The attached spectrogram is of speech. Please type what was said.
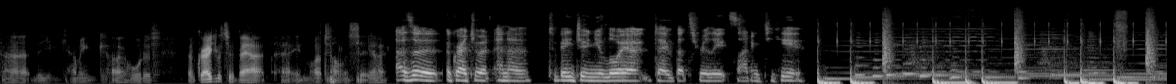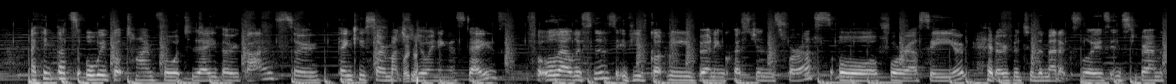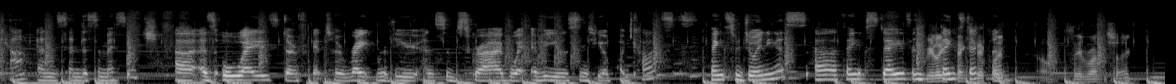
uh, the incoming cohort of, of graduates about uh, in my time as CEO. As a, a graduate and a to be junior lawyer, Dave, that's really exciting to hear. I think that's all we've got time for today, though, guys. So thank you so much Pleasure. for joining us, Dave. For all our listeners, if you've got any burning questions for us or for our CEO, head over to the Maddocks Lawyers Instagram account and send us a message. Uh, as always, don't forget to rate, review, and subscribe wherever you listen to your podcasts. Thanks for joining us. Uh, thanks, Dave, and really, thanks, thanks Declan. Declan. I'll see everyone soon.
